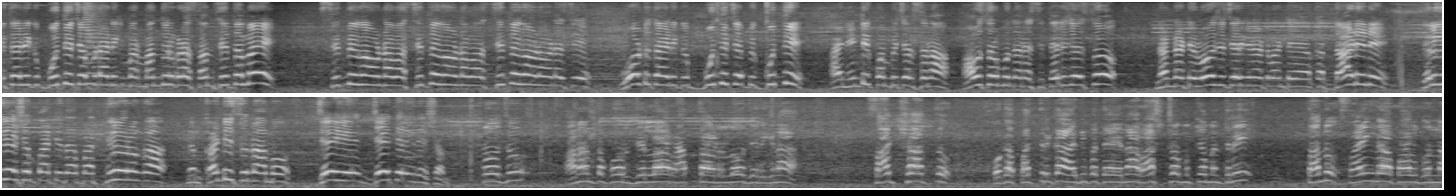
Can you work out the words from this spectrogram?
ఇతనికి బుద్ధి చెప్పడానికి మన మందరూ కూడా సంసిద్ధమై సిద్ధంగా ఉన్నావా? సిద్ధంగా ఉన్నావా? సిద్ధంగా ఉన్నావా అనేసి ఓటు దానికి బుద్ధి చెప్పి గుద్ది ఆయన ఇంటికి పంపించాల్సిన అవసరం ఉందనేసి తెలియజేస్తూ నన్నటి రోజు జరిగినటువంటి యొక్క దాడిని తెలుగుదేశం పార్టీ తరఫున తీవ్రంగా మేము ఖండిస్తున్నాము. జై జై తెలుగుదేశం. రోజు అనంతపూర్ జిల్లా రాప్తాడులో జరిగిన సాక్షాత్తు ఒక పత్రికా అధిపతి అయిన రాష్ట్ర ముఖ్యమంత్రి తను స్వయంగా పాల్గొన్న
